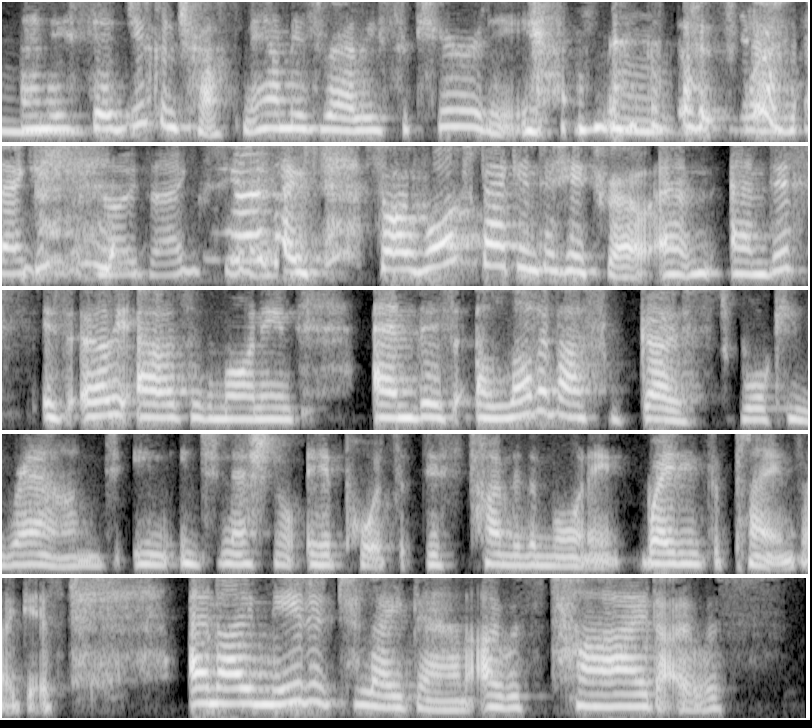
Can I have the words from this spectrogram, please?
mm. and he said, You can trust me. I'm Israeli security. I remember mm. those yeah, words. Thanks. No thanks. Yeah. No thanks. So I walked back into Heathrow, and, and this is early hours of the morning. And there's a lot of us ghosts walking around in international airports at this time of the morning, waiting for planes, I guess. And I needed to lay down. I was tired. I was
